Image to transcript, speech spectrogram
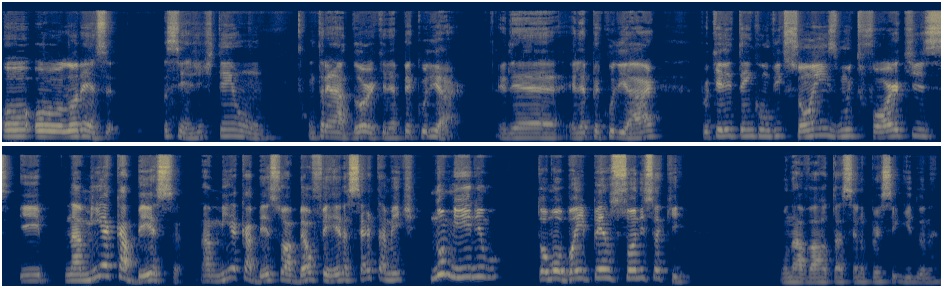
Ô, ô Lourenço, assim, a gente tem um, um treinador que ele é peculiar. Ele é, ele é peculiar porque ele tem convicções muito fortes e na minha cabeça, na minha cabeça, o Abel Ferreira certamente, no mínimo, tomou banho e pensou nisso aqui. O Navarro está sendo perseguido, né?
